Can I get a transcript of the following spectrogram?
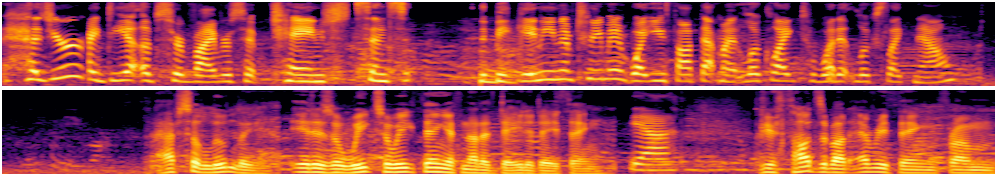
has your idea of survivorship changed since the beginning of treatment, what you thought that might look like to what it looks like now? Absolutely. It is a week to week thing, if not a day to day thing. Yeah. Your thoughts about everything from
